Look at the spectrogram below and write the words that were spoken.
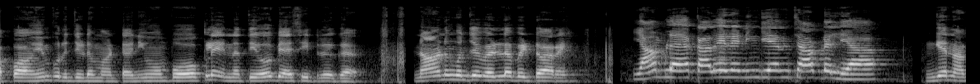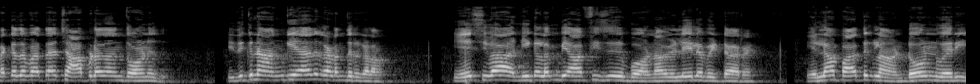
அப்பாவையும் புரிஞ்சுக்கிட மாட்ட. நீ உன் போக்குல என்னத்தையோ பேசிட்டு இருக்க. நானும் கொஞ்சம் வெளில போயிட்டு வரேன். யாம்பளை காலையில நீங்க ஏன் சாப்பிடலையா? இங்கே நடக்கதை பார்த்தா சாப்பிட தான் தோணுது. இதுக்கு நான் அங்கேயாவது கடந்திருக்கலாம். ஏ சிவா நீ கிளம்பி ஆஃபீஸுக்கு போ. நான் வெளியில போயிட்டு வரேன். எல்லாம் பார்த்துக்கலாம். டோன்ட் வரி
